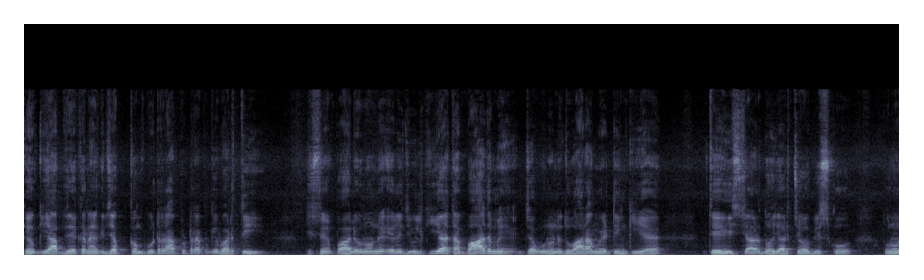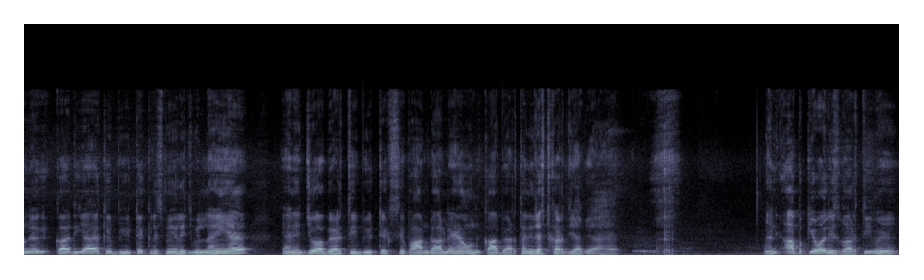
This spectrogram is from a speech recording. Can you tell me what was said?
क्योंकि आप देख रहे हैं कि जब कंप्यूटर ऑपरेटर की भर्ती, जिसमें पहले उन्होंने एलिजिबल किया था, बाद में जब उन्होंने दोबारा मीटिंग की है, तेईस चार दो हज़ार चौबीस को तो उन्होंने कह दिया है कि बीटेक इसमें एलिजिबल नहीं है। यानी जो अभ्यर्थी बीटेक से फॉर्म डाले हैं, उनका अभ्यर्थन निरस्त कर दिया गया है। यानी अब केवल इस भर्ती में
